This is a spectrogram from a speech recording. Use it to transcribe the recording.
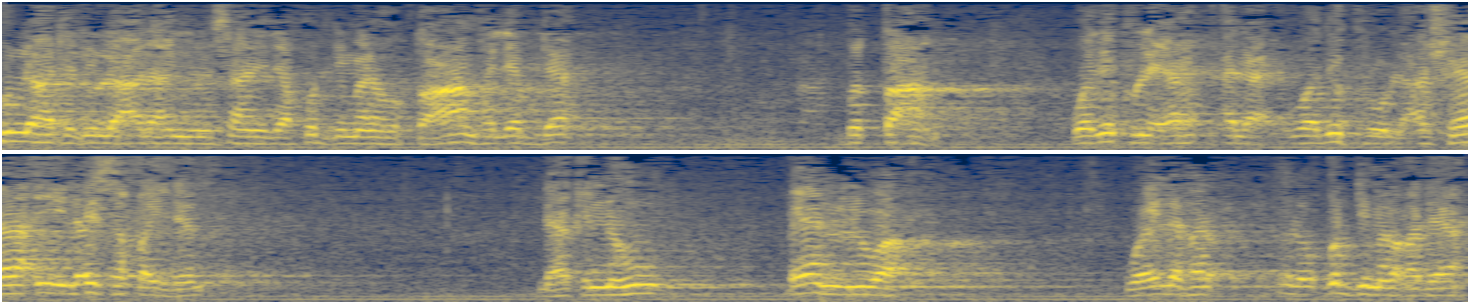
كلها تدل على أن الإنسان إذا قدم له الطعام فليبدأ بالطعام. وذكر وذكر العشاء ليس قيدا لكنه بيان للواقع. وإلا فلو قدم الغداء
